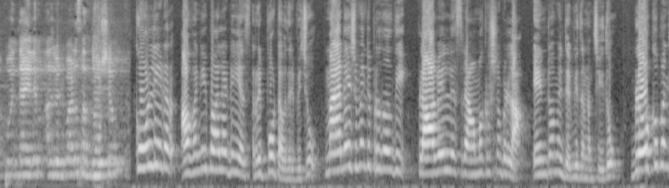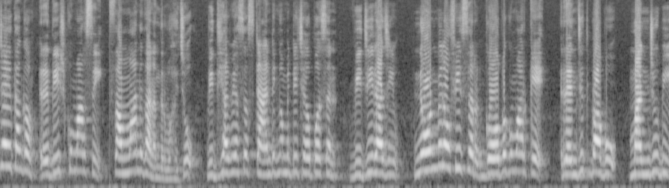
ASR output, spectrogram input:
അപ്പോൾ എന്തായാലും അതിലൊരുപാട് സന്തോഷം. ലീഡർ അവനി റിപ്പോർട്ട് അവതരിപ്പിച്ചു. മാനേജ്മെന്റ് പ്രതിനിധി പ്ലാവേൽ എസ് രാമകൃഷ്ണപിള്ള എൻഡോമെന്റ് വിതരണം ചെയ്തു. ബ്ലോക്ക് പഞ്ചായത്ത് അംഗം രതീഷ് കുമാർ സി സമ്മാനദാനം നിർവഹിച്ചു. വിദ്യാഭ്യാസ standing committee chairperson Viji Rajeev noon meal officer Gopakumar K Ranjith Babu Manju B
